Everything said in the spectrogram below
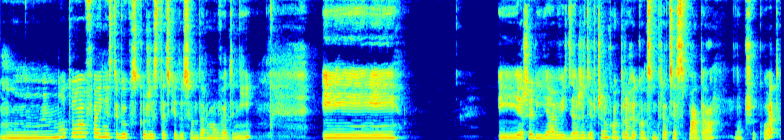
Mm, No to fajnie z tego skorzystać, kiedy są darmowe dni. I i jeżeli ja widzę, że dziewczynkom trochę koncentracja spada, na przykład,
